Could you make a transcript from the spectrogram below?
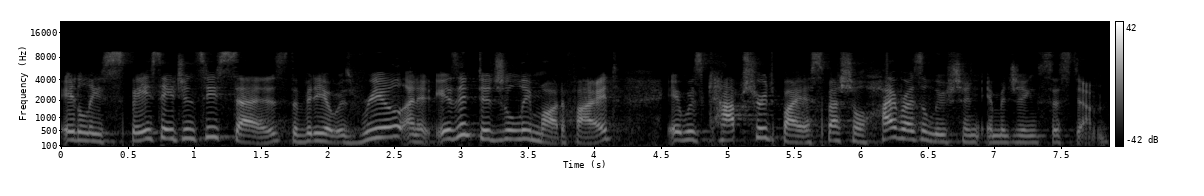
Italy's space agency says the video is real and it isn't digitally modified. It was captured by a special high resolution imaging system.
